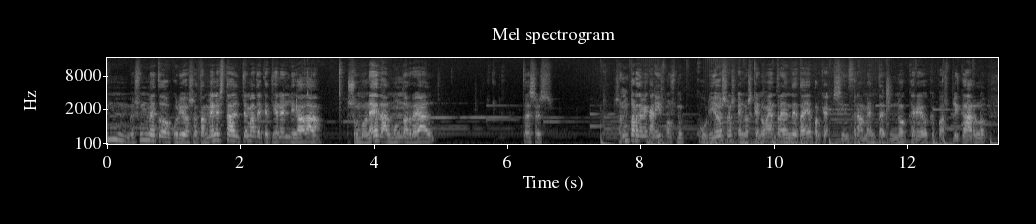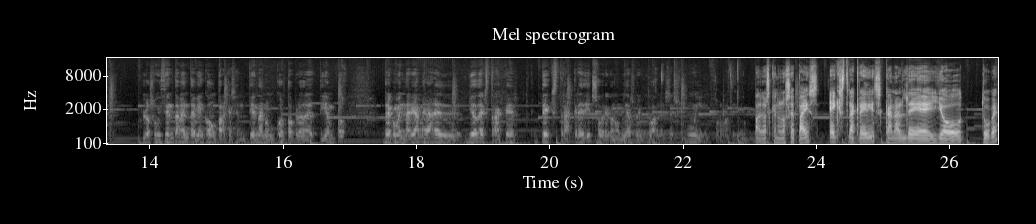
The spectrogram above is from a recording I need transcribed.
un, es un método curioso. También está el tema de que tienen ligada su moneda al mundo real. Entonces, es- son un par de mecanismos muy curiosos en los que no voy a entrar en detalle porque, sinceramente, no creo que pueda explicarlo lo suficientemente bien como para que se entienda en un corto periodo de tiempo. Recomendaría mirar el vídeo de extra, de extra credit sobre economías virtuales. Es muy informativo. Para los que no lo sepáis, Extra Credits, canal de YouTube,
